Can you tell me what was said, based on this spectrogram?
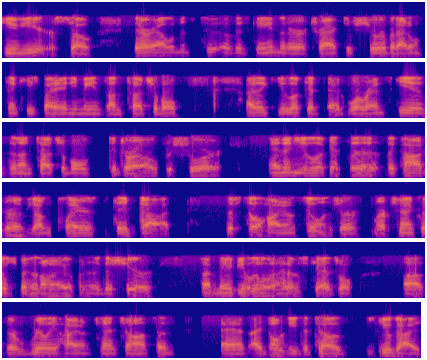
few years. So there are elements to, of his game that are attractive, sure, but I don't think he's by any means untouchable. I think you look at, at Werenski as an untouchable, Gaudreau for sure, and then you look at the the cadre of young players that they've got. They're still high on Sillinger. Marchenko's been an eye opener this year, uh, maybe a little ahead of schedule. Uh, they're really high on Kent Johnson, and I don't need to tell you guys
